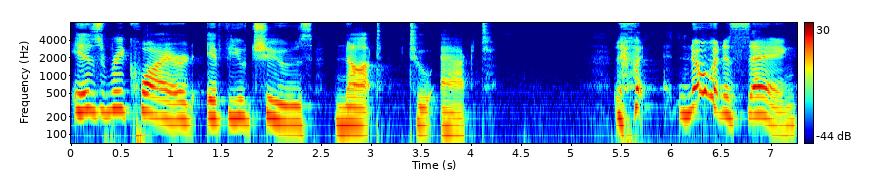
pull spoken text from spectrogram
is required if you choose not to act. no one is saying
